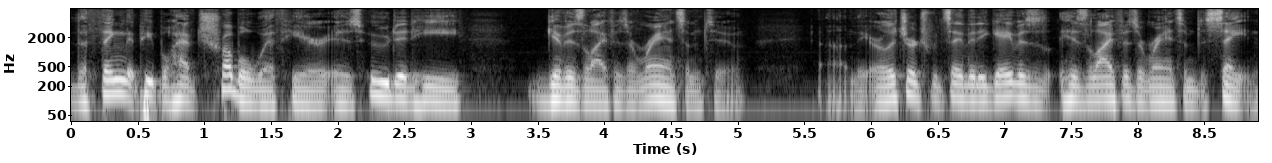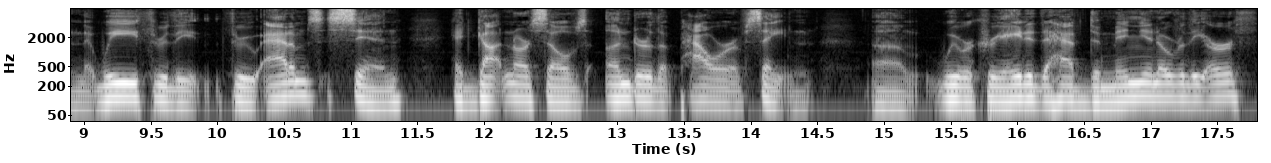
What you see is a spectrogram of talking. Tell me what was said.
The thing that people have trouble with here is who did he give his life as a ransom to? Uh, the early church would say that he gave his, his life as a ransom to Satan, that we through the through Adam's sin had gotten ourselves under the power of Satan. Um, we were created to have dominion over the earth,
